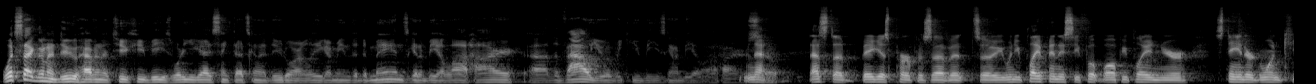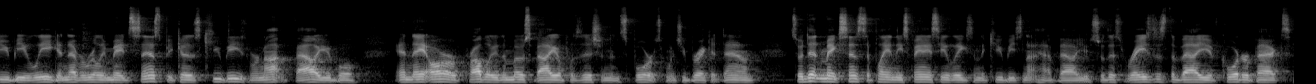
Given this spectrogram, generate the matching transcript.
what's that going to do having the two QBs? What do you guys think that's going to do to our league? I mean, the demand's going to be a lot higher. Uh, the value of a QB is going to be a lot higher. No, So that's the biggest purpose of it. So when you play fantasy football, if you play in your standard one QB league, it never really made sense because QBs were not valuable, and they are probably the most valuable position in sports once you break it down. So it didn't make sense to play in these fantasy leagues and the QBs not have value. So this raises the value of quarterbacks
